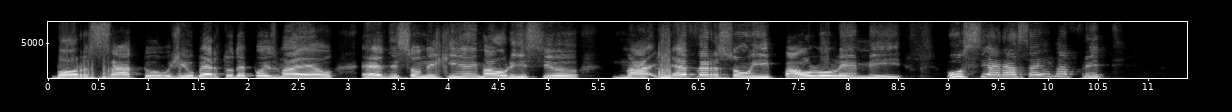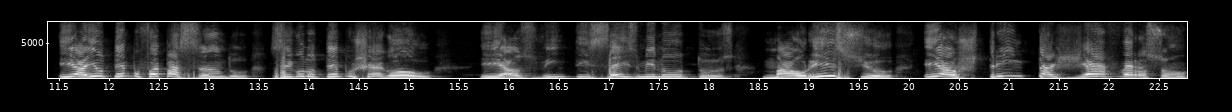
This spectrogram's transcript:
Borsato, Gilberto, depois Mael, Edson Niquinha e Maurício, Ma Jefferson e Paulo Leme. O Ceará saiu na frente. E aí o tempo foi passando. Segundo tempo chegou. E aos 26 minutos, Maurício e aos 30, Jefferson,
